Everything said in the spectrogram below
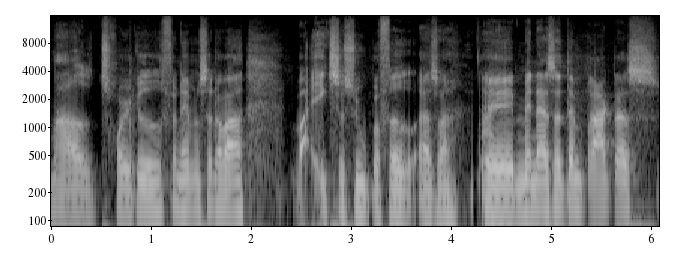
meget trykkede fornemmelse, der var, var ikke så super fed. Altså. Øh, men altså, den bragte os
